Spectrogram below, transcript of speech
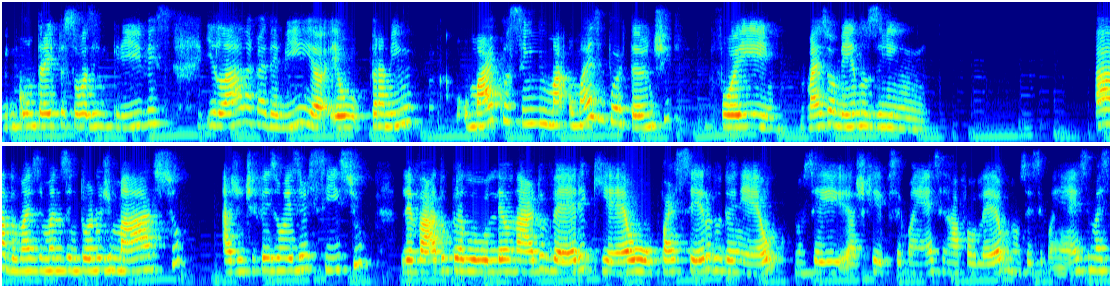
encontrei pessoas incríveis e lá na academia, eu, para mim, o marco assim, o mais importante foi mais ou menos em mais ou menos em torno de março, a gente fez um exercício levado pelo Leonardo Veri, que é o parceiro do Daniel. Não sei, acho que você conhece, Rafa o Léo, não sei se conhece, mas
